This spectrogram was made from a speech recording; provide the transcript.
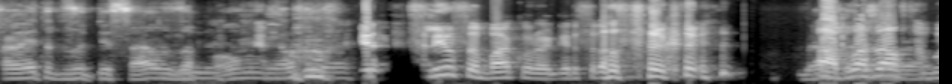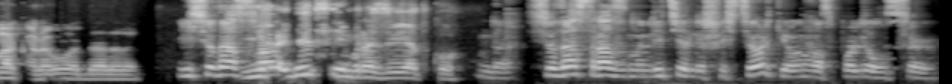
А этот записал, запомнил. да. Слился Бакура, говорит, сразу такой. Да, А, облажался да, да. Бакура, вот, да-да-да. И сюда, Не сра- ходи с ним разведку. да. сюда сразу налетели шестерки, он воспользовался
